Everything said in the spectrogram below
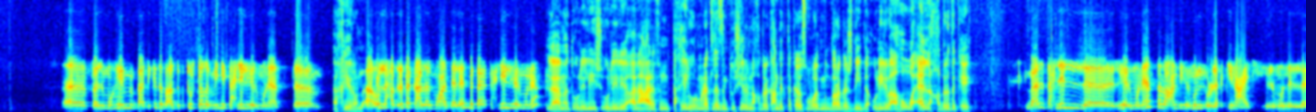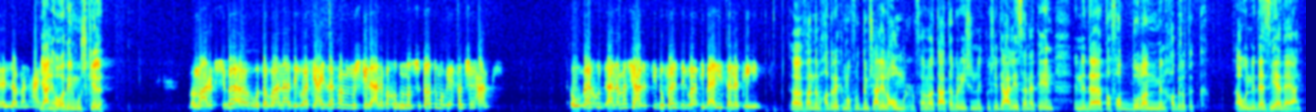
آه، فالمهم بعد كده بقى الدكتور طلب مني تحليل هرمونات. آه، أخيرا. أقول لحضرتك على المعدلات بتاع تحليل الهرمونات؟ لا ما تقوليليش قولي لي أنا عارف إن تحليل الهرمونات لازم تشير إن حضرتك عندك تكيس مبيض من درجة شديدة. قولي لي بقى هو قال لحضرتك إيه؟ بعد تحليل آه، الهرمونات طلع عندي هرمون البرولاكتين عالي هرمون اللبن عالي. يعني هو دي المشكلة؟ ما أعرفش بقى هو طب أنا دلوقتي عايزه افهم المشكلة أنا باخد منشطات وما بيحصلش حمل. وباخد أنا ماشية على السيدوفاش دلوقتي بقالي سنتين. يا فندم حضرتك المفروض تمشي عليه العمر فما تعتبريش انك مشيتي عليه سنتين ان ده تفضلا من حضرتك أو ان ده زيادة يعني.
